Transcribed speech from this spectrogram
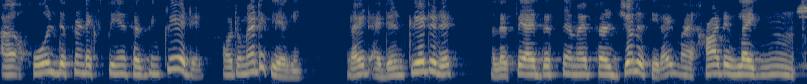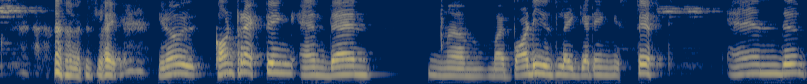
a whole different experience has been created automatically again right? I didn't created it but let's say at this time I felt jealousy, right? My heart is like, mm. it's like, you know, contracting and then um, my body is like getting stiffed and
